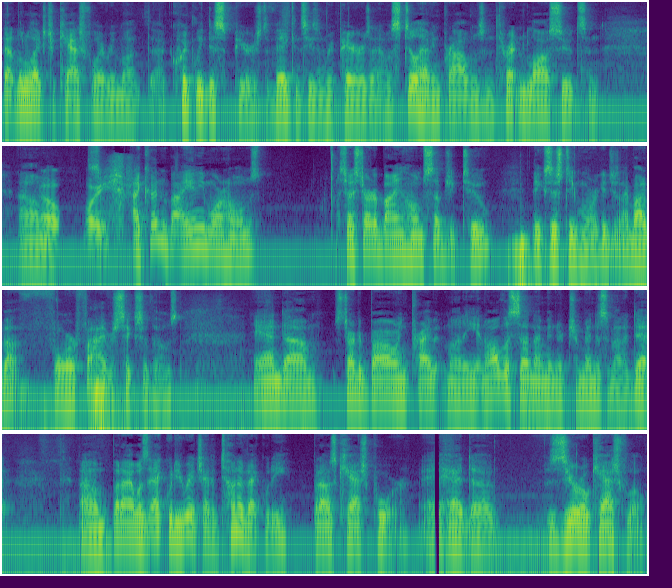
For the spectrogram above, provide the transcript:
that little extra cash flow every month uh, quickly disappears to vacancies and repairs, and I was still having problems and threatened lawsuits, and um, oh boy, so I couldn't buy any more homes. So I started buying homes subject to the existing mortgages. I bought about four or five or six of those and um, started borrowing private money. And all of a sudden, I'm in a tremendous amount of debt. Um, but I was equity rich. I had a ton of equity, but I was cash poor. I had uh, zero cash flow.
